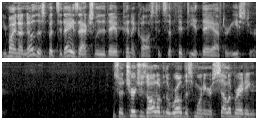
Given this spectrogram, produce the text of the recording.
you might not know this, but today is actually the day of Pentecost. It's the 50th day after Easter. And so churches all over the world this morning are celebrating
